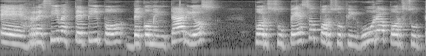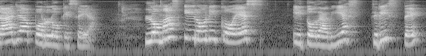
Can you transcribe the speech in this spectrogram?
eh, recibe este tipo de comentarios por su peso, por su figura, por su talla, por lo que sea. Lo más irónico es, y todavía es triste,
